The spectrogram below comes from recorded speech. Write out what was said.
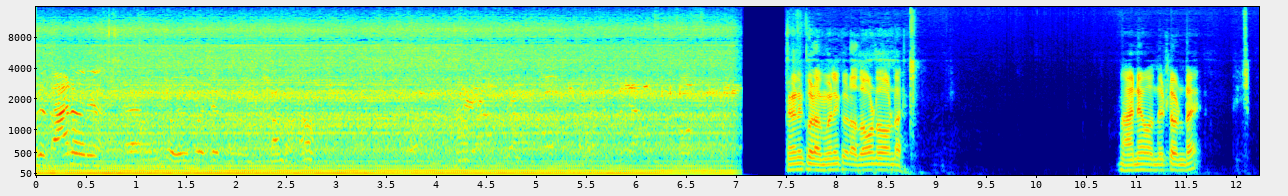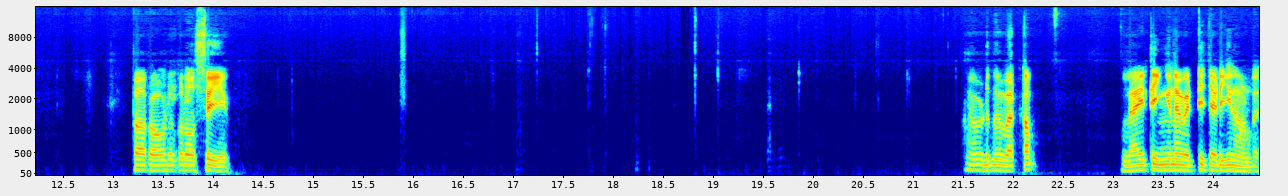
കണ്ടില്ലേ മേളിക്കൂടാ മേളിക്കൂടാ തോണ്ട തോണ്ട ആന വന്നിട്ടുണ്ട്. ഇപ്പൊ റോഡ് ക്രോസ് ചെയ്യും. അവിടുന്ന് വെട്ടം. ലൈറ്റ് ഇങ്ങനെ വെട്ടിച്ചടിക്കുന്നുണ്ട്.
